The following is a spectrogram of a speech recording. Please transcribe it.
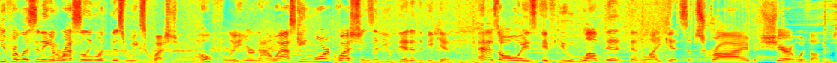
you for listening and wrestling with this week's question. Hopefully, you're now asking more questions than you did at the beginning. As always, if you loved it, then like it, subscribe, share it with others.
